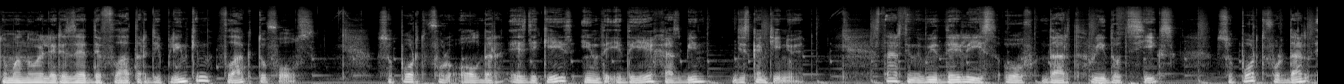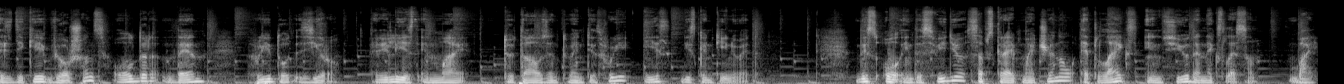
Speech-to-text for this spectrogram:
to manually reset the Flutter deep linking flag to false. Support for older SDKs in the IDE has been discontinued. Starting with the release of Dart 3.6, support for Dart SDK versions older than 3.0, released in May 2023, is discontinued. This all in this video, subscribe my channel, add likes and see you the next lesson. Bye.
